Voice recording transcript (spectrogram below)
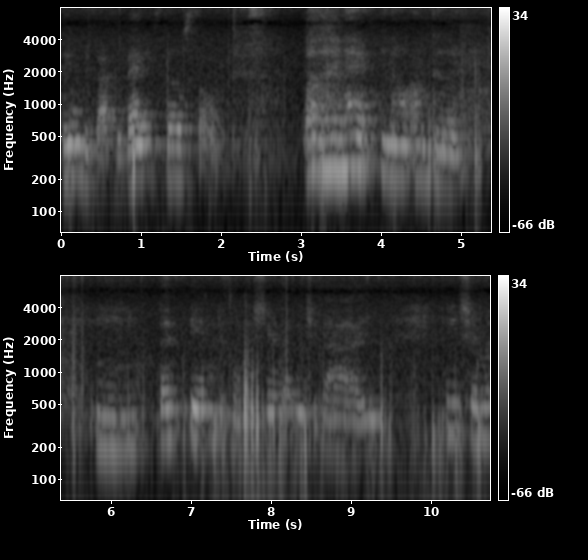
feeling besides the baggy stuff. So other than that you know I'm good. And that's it. I just wanted to share that with you guys. Please share my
